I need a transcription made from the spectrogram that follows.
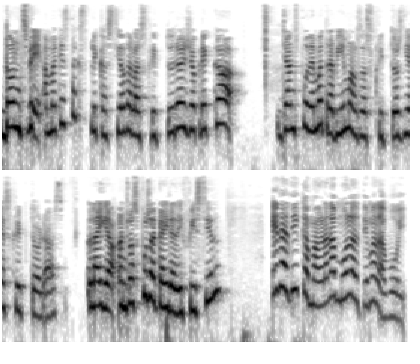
Doncs bé, amb aquesta explicació de l'escriptura jo crec que ja ens podem atrevir amb els escriptors i escriptores. Laia, ens ho has posat gaire difícil? He de dir que m'agrada molt el tema d'avui.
